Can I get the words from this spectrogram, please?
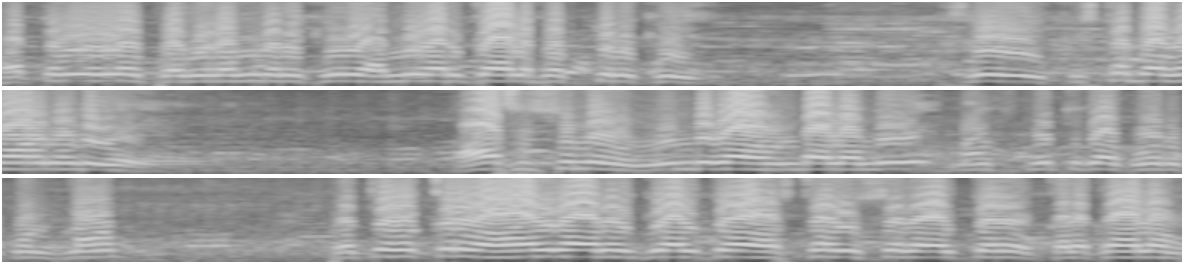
పట్టణంలో ప్రజలందరికీ అన్ని వర్గాల భక్తులకి శ్రీ కృష్ణ భగవానుడి ఆశీస్సులు నిండుగా ఉండాలని మనస్ఫూర్తిగా కోరుకుంటున్నాం. ప్రతి ఒక్కరూ ఆయురారోగ్యాలతో అష్టవిశ్వరాలతో కలకాలం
